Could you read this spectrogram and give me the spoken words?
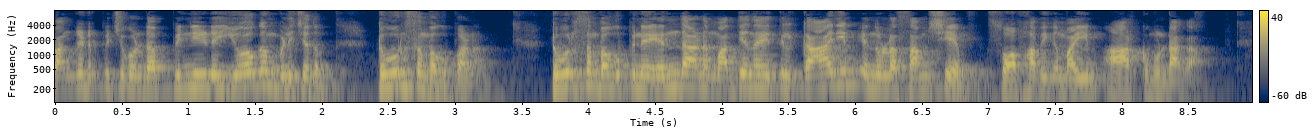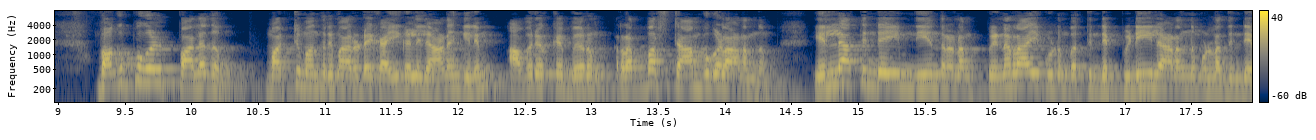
പങ്കെടുപ്പിച്ചുകൊണ്ട് പിന്നീട് യോഗം വിളിച്ചതും ടൂറിസം വകുപ്പാണ്. ടൂറിസം വകുപ്പിന് എന്താണ് മദ്യനയത്തിൽ കാര്യം എന്നുള്ള സംശയം സ്വാഭാവികമായും ആർക്കുമുണ്ടാകാം വകുപ്പുകൾ പലതും മറ്റു മന്ത്രിമാരുടെ കൈകളിലാണെങ്കിലും അവരൊക്കെ വെറും റബ്ബർ സ്റ്റാമ്പുകളാണെന്നും എല്ലാത്തിന്റെയും നിയന്ത്രണം പിണറായി കുടുംബത്തിന്റെ പിടിയിലാണെന്നുമുള്ളതിന്റെ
